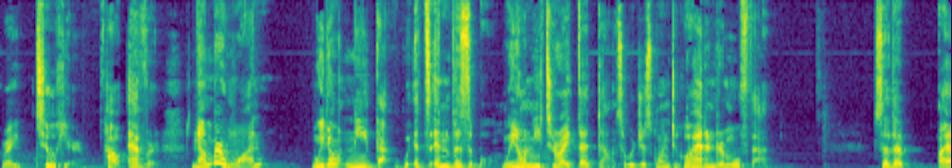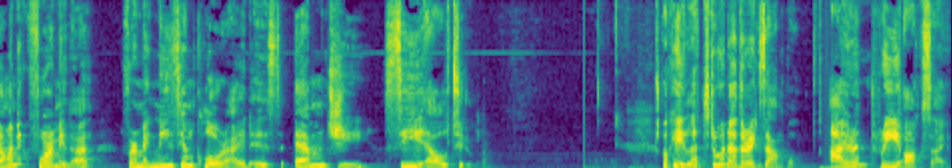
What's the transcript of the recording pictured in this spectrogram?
Right? Two here. However, number one, we don't need that. It's invisible. We don't need to write that down. So we're just going to go ahead and remove that. So the ionic formula for magnesium chloride is MgCl2. Okay, let's do another example. Iron 3 oxide.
